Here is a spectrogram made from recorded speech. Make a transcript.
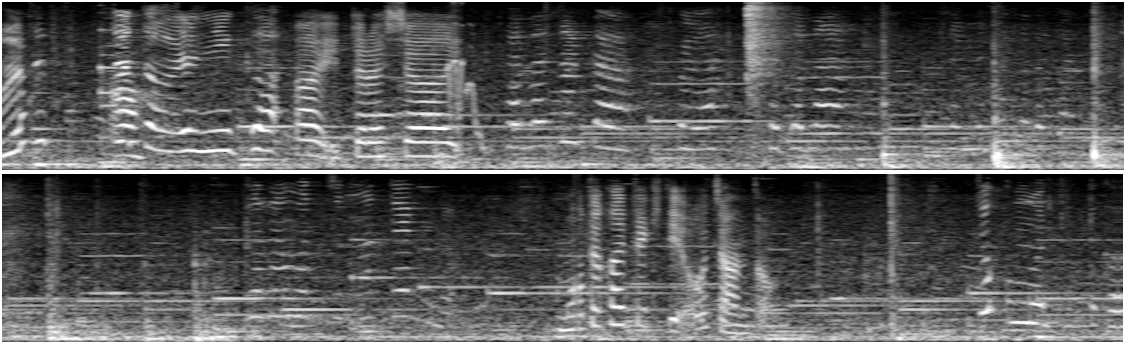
ん上ちょっと上に行く。はいいってらっしゃい。持って帰ってきてよちゃんとちょっと持ってってくる。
